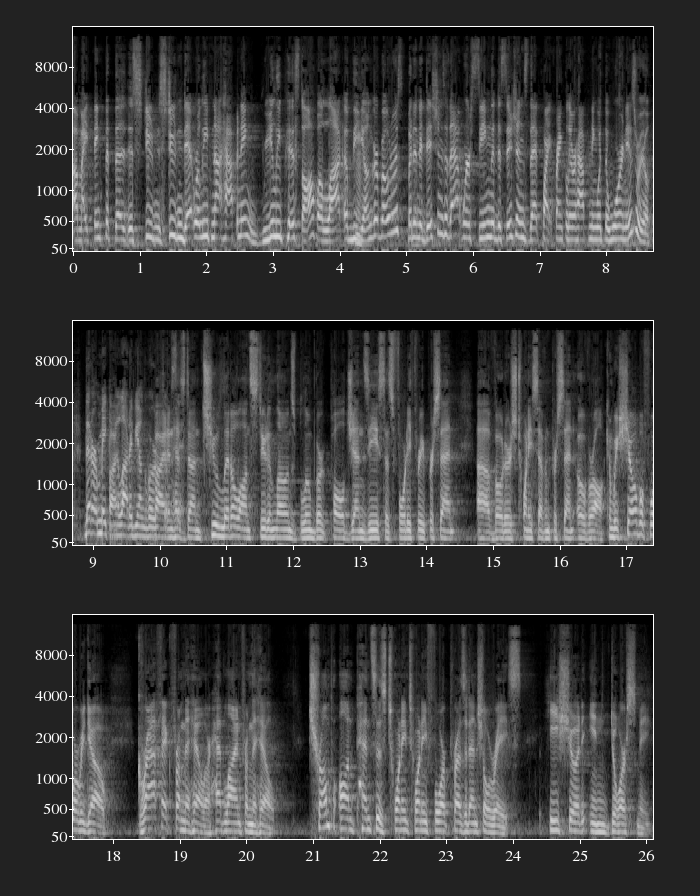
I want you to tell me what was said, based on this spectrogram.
Um, I think that the, the, student student debt relief not happening really pissed off a lot of the hmm. younger voters. But in addition to that, we're seeing the decisions that, quite frankly, are happening with the war in Israel that are making Biden, a lot of young voters. Biden upset. has done too little on student loans. Bloomberg poll Gen Z says 43 percent uh, voters, 27 percent overall. Can we show before we go? Graphic from the Hill or headline from the Hill. Trump on Pence's 2024 presidential race. He should endorse me.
